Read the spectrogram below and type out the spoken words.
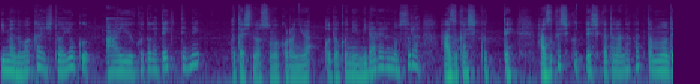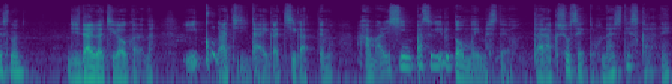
今の若い人はよくああいうことができてね。私のその頃には男に見られるのすら恥ずかしくって恥ずかしくって仕方がなかったものですのに。時代が違うからな。いくら時代が違ってもあまり心配すぎると思いましたよ。堕落書生と同じですからね。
